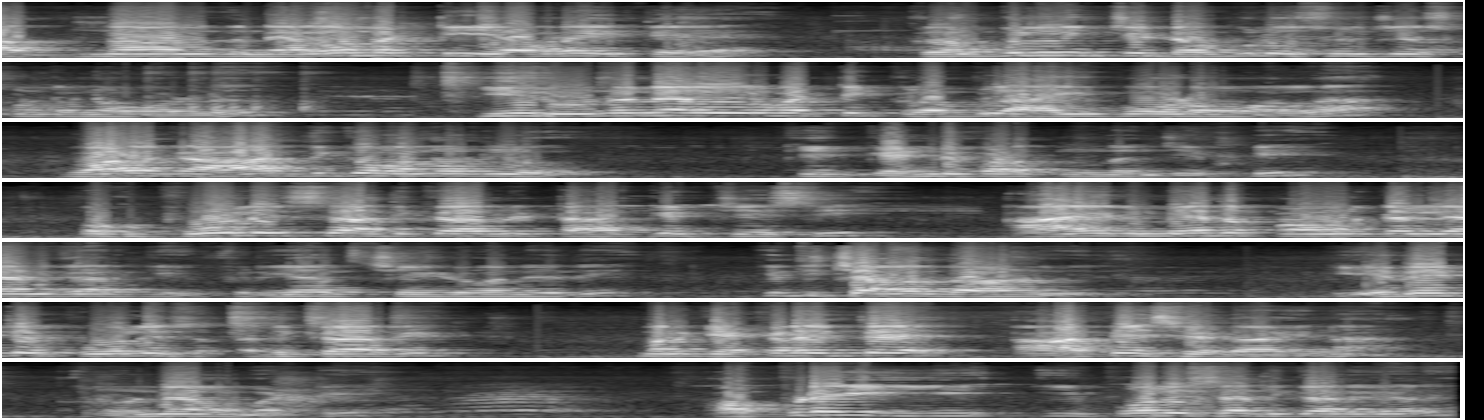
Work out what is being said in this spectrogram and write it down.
పద్నాలుగు నెలల బట్టి ఎవరైతే క్లబ్బుల నుంచి డబ్బులు వసూలు చేసుకుంటున్న వాళ్ళు ఈ రెండు నెలల బట్టి క్లబ్బులు ఆగిపోవడం వల్ల వాళ్ళకి ఆర్థిక వనరులకి గండి పడుతుందని చెప్పి ఒక పోలీసు అధికారిని టార్గెట్ చేసి ఆయన మీద పవన్ కళ్యాణ్ గారికి ఫిర్యాదు చేయడం అనేది ఇది చాలా దారుణం ఇది. ఏదైతే పోలీస్ అధికారి మనకి ఎక్కడైతే ఆపేసాడో ఆయన రెండు నెలల బట్టి అప్పుడే ఈ ఈ పోలీస్ అధికారి గారు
